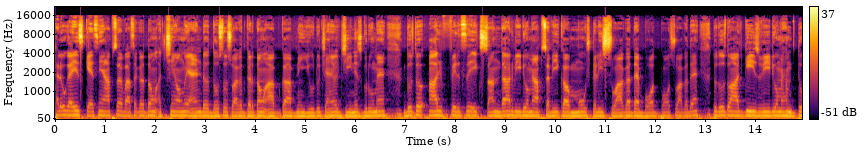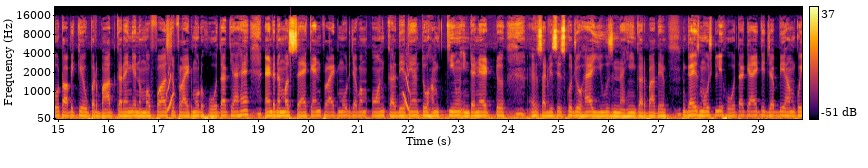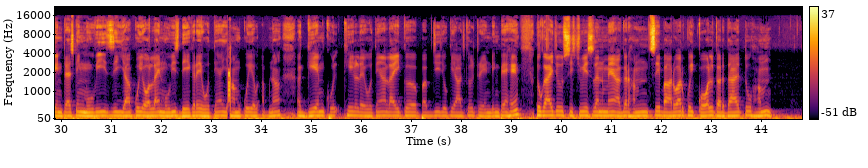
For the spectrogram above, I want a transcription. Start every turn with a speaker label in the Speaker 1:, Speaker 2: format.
Speaker 1: Hello guys कैसे हैं आप सब? आशा करता हूँ अच्छे होंगे एंड दोस्तों, स्वागत करता हूँ आपका अपने यूट्यूब चैनल जीनियस गुरु में। दोस्तों, आज फिर से एक शानदार वीडियो में आप सभी का मोस्टली स्वागत है बहुत बहुत स्वागत है। तो दोस्तों, आज की इस वीडियो में हम दो टॉपिक के ऊपर बात करेंगे। नंबर फ़र्स्ट फ़्लाइट मोड होता क्या है? And number second flight mode जब हम ऑन कर देते हैं तो हम क्यों इंटरनेट सर्विसेज़ को जो है यूज़ नहीं कर पाते? गैस मोस्टली होता क्या है कि जब भी हम कोई इंटरेस्टिंग मूवीज़ या कोई ऑनलाइन मूवीज़ देख रहे होते हैं या हम कोई अपना गेम खेल रहे होते हैं लाइक पबजी जो कि आजकल ट्रेंडिंग पे है। तो गाय जो सिचुएशन में अगर हमसे बार बार कोई कॉल करता है तो हम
